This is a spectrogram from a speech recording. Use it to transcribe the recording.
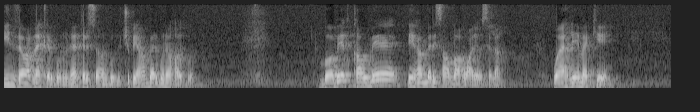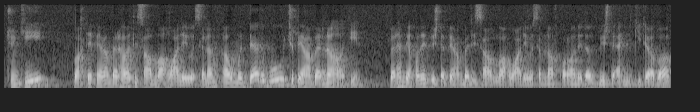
إنذار نكر بونو نترسان بونو چو پیغمبر بونو هاد بون. بابت قومه پیغمبر صلى الله عليه وسلم و أهل مكه چونكي وقت پیغمبر هاتی صلی الله علیه و سلم أو مدق بو چه پیغمبر نهاتین. بر هنده خودت بشته پیغمبری صلی الله علیه و سلم ناف قرآن داد بشته أهل الكتابا.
